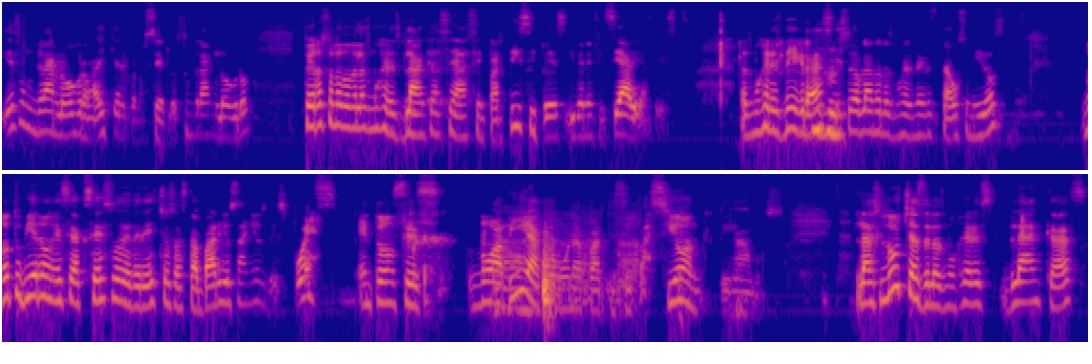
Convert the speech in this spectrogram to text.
Y es un gran logro, hay que reconocerlo, es un gran logro, pero solo donde las mujeres blancas se hacen partícipes y beneficiarias de eso. Las mujeres negras, y estoy hablando de las mujeres negras de Estados Unidos, no tuvieron ese acceso de derechos hasta varios años después. Entonces, no había como una participación, digamos. Las luchas de las mujeres blancas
